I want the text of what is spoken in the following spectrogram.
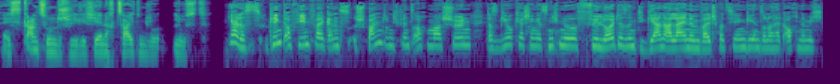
Ist ganz unterschiedlich, je nach Zeit und Lust. Ja, das klingt auf jeden Fall ganz spannend und ich finde es auch immer schön, dass Geocaching jetzt nicht nur für Leute sind, die gerne alleine im Wald spazieren gehen, sondern halt auch nämlich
